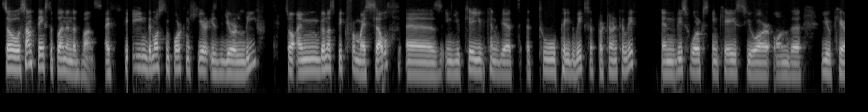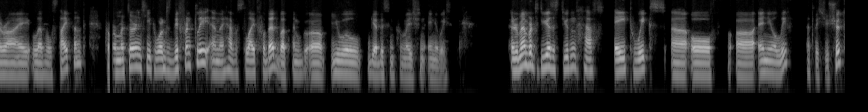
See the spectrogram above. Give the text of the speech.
So some things to plan in advance. I think the most important here is your leave. So I'm gonna speak for myself as in UK, you can get two paid weeks of paternity leave. And this works in case you are on the UKRI level stipend. For maternity, it works differently, and I have a slide for that, but uh, you will get this information anyways. Remember that you as a student have eight weeks uh, of uh, annual leave, at least you should,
